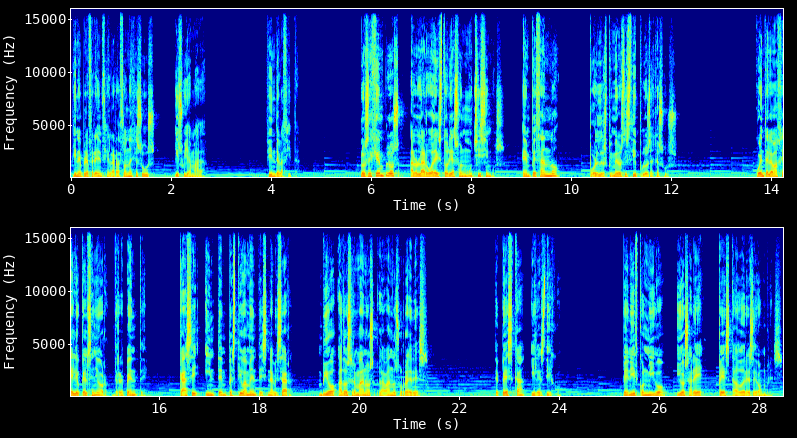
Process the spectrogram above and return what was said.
tiene preferencia la razón de Jesús y su llamada. Fin de la cita. Los ejemplos a lo largo de la historia son muchísimos, empezando por el de los primeros discípulos de Jesús. Cuenta el Evangelio que el Señor, de repente, casi intempestivamente y sin avisar, vio a dos hermanos lavando sus redes de pesca y les dijo, Venid conmigo y os haré pescadores de hombres.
